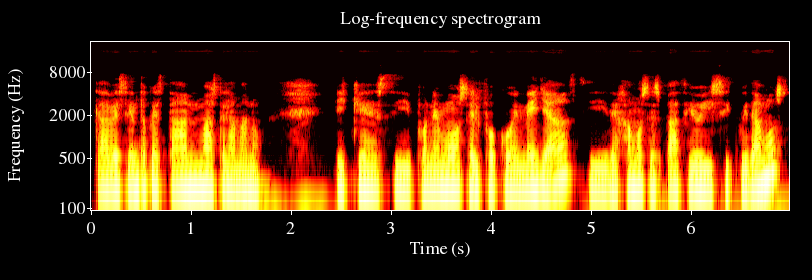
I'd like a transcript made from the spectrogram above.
cada vez siento que están más de la mano y que si ponemos el foco en ellas y dejamos espacio y si cuidamos,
